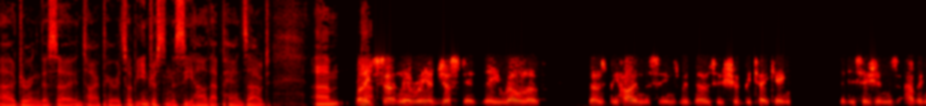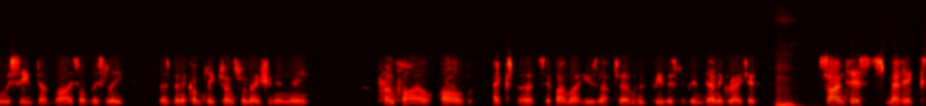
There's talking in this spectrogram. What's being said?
uh, during this uh, entire period. So it'd be interesting to see how that pans out. Um, well, now- it's certainly readjusted the role of those behind the scenes with those who should be taking the decisions having received advice. Obviously, there's been a complete transformation in the profile of experts, if I might use that term, who'd previously been denigrated. Mm-hmm. Scientists, medics,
